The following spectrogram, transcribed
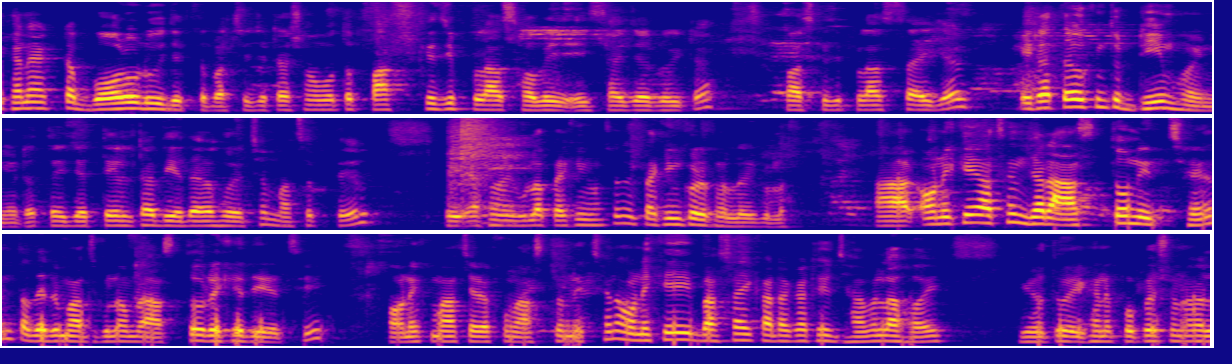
এখানে একটা বড় রুই দেখতে পাচ্ছি, যেটা সম্ভবত পাঁচ কেজি প্লাস হবে এই সাইজের রুইটা। পাঁচ কেজি প্লাস সাইজের এটাতেও কিন্তু ডিম হয়নি, এটাতে যে তেলটা দিয়ে দেওয়া হয়েছে, মাছের তেল। এই এখন এগুলো প্যাকিং হচ্ছে প্যাকিং করে ফেলো এগুলো। আর অনেকে আছেন যারা আস্ত নিচ্ছেন, তাদের মাছগুলো আমরা আস্ত রেখে দিয়েছি। অনেক মাছ এরকম আস্ত নিচ্ছেন, অনেকেই বাসায় কাটাকাটির ঝামেলা হয়। যেহেতু এখানে প্রফেশনাল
